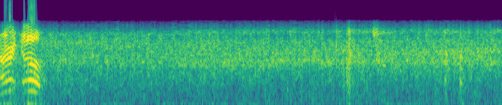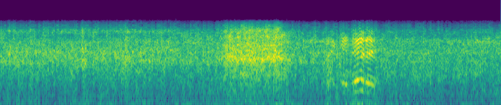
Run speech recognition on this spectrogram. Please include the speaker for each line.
Speaker 1: Alright, go. I can hit it.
